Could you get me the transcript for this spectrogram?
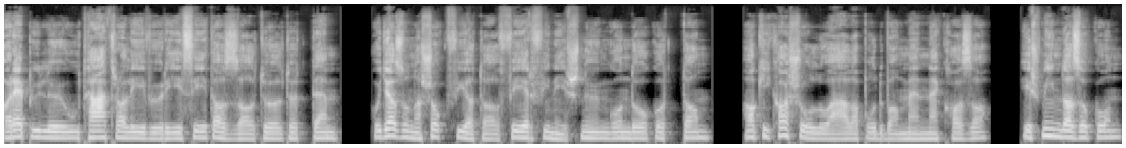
A repülőút hátralévő részét azzal töltöttem, hogy azon a sok fiatal férfin és nőn gondolkodtam, akik hasonló állapotban mennek haza, és mindazokon,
